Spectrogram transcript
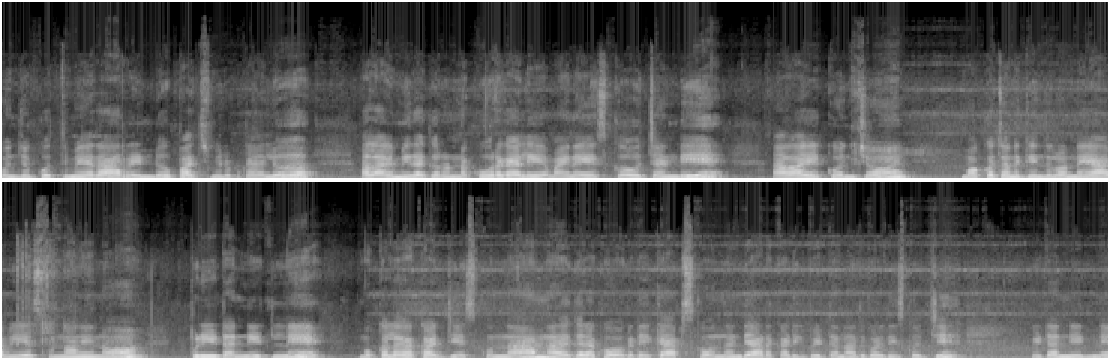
కొంచెం కొత్తిమీర రెండు పచ్చిమిరపకాయలు అలాగే మీ దగ్గర ఉన్న కూరగాయలు ఏమైనా వేసుకోవచ్చండి. అలాగే కొంచెం మొక్కజొన్న గింజలు ఉన్నాయి అవి వేస్తున్నా నేను. ఇప్పుడు వీటన్నిటిని ముక్కలుగా కట్ చేసుకుందాం. నా దగ్గర ఒకటి క్యాప్సికం ఉందండి ఆడ కడిగి పెట్టాను అది కూడా తీసుకొచ్చి వీటన్నిటిని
